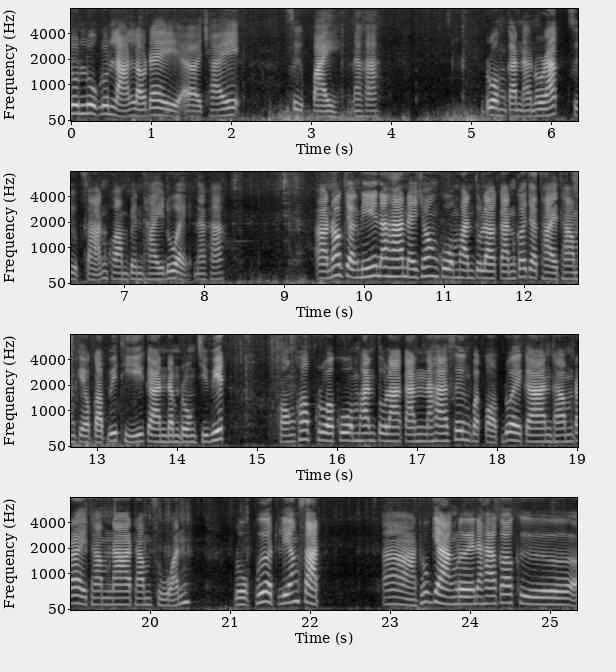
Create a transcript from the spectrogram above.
รุ่นลูกรุ่นหลานเราได้ใช้สืบไปนะคะ ร่วมกันอนุรักษ์สืบสารความเป็นไทยด้วยนะคะอนอกจากนี้นะคะในช่องครัวพันตุลากันก็จะถ่ายทำเกี่ยวกับวิถีการดำรงชีวิตของครอบครัวครัวพันตุลากันนะคะซึ่งประกอบด้วยการทำไร่ทำนาทำสวนปลูกพืชเลี้ยงสัตว์ทุกอย่างเลยนะคะก็คืออ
